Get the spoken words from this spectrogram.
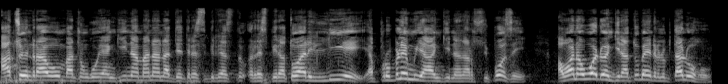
atwendra omba tongo yangina mana na detres respiratoire lié ya problème ya angina na suppose awana wadu angina tu baende l'hôpital oho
